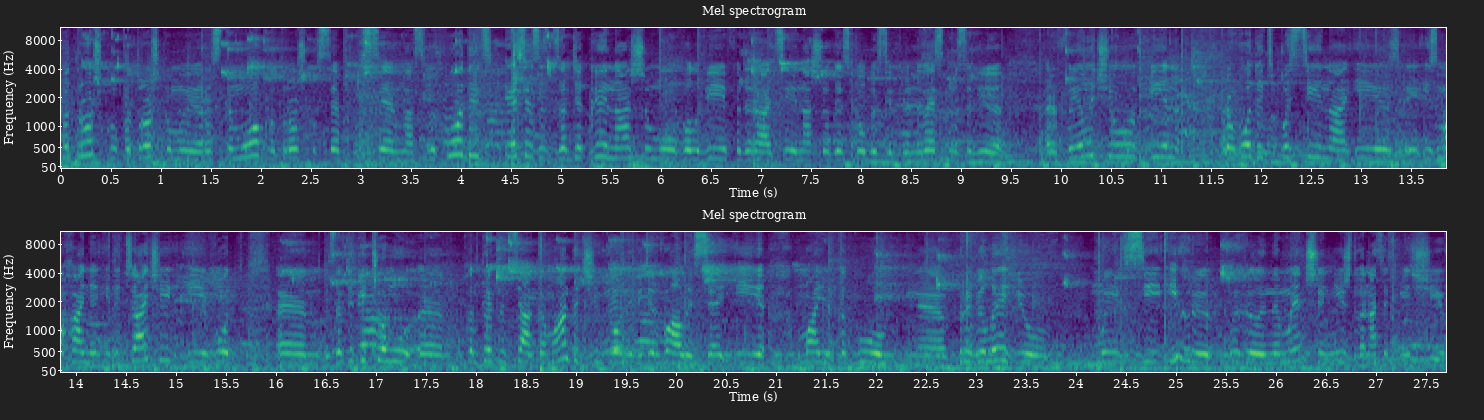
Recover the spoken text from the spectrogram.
потрошку, потрошку ми ростемо, потрошку все, все в нас виходить. Це завдяки нашому голові федерації нашої Одеської області Хрендевецькому Сергію Рафиличу. Він проводить постійно і, і змагання і дитячі. І от е, завдяки чому е, конкретно ця команда, чемпіони відірвалися і мають таку е, привілегію ми всі ігри виграли не менше ніж 12 м'ячів.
